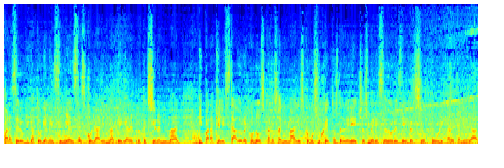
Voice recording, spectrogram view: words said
para hacer obligatoria la enseñanza escolar en materia de protección animal y para que el Estado reconozca a los animales como sujetos de derechos merecedores de inversión pública de calidad.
